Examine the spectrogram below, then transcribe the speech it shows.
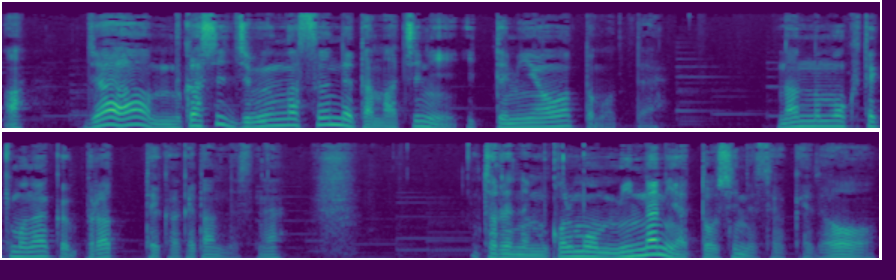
あ、じゃあ、昔自分が住んでた町に行ってみようと思って。何の目的もなくプラって出かけたんですね。それね、これもみんなにやってほしいんですよけど、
